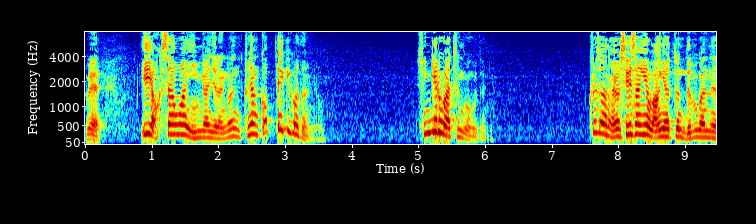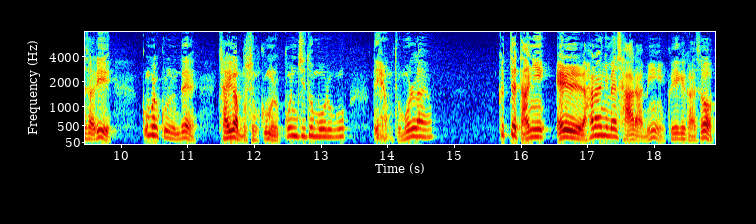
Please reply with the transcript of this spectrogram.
왜? 이 역사와 인간이라는 건 그냥 껍데기거든요. 신기루 같은 거거든요. 그러잖아요. 세상의 왕이었던 느부갓네살이 꿈을 꾸는데 자기가 무슨 꿈을 꾼지도 모르고 내용도 몰라요. 그때 다니 엘 하나님의 사람이 그에게 가서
